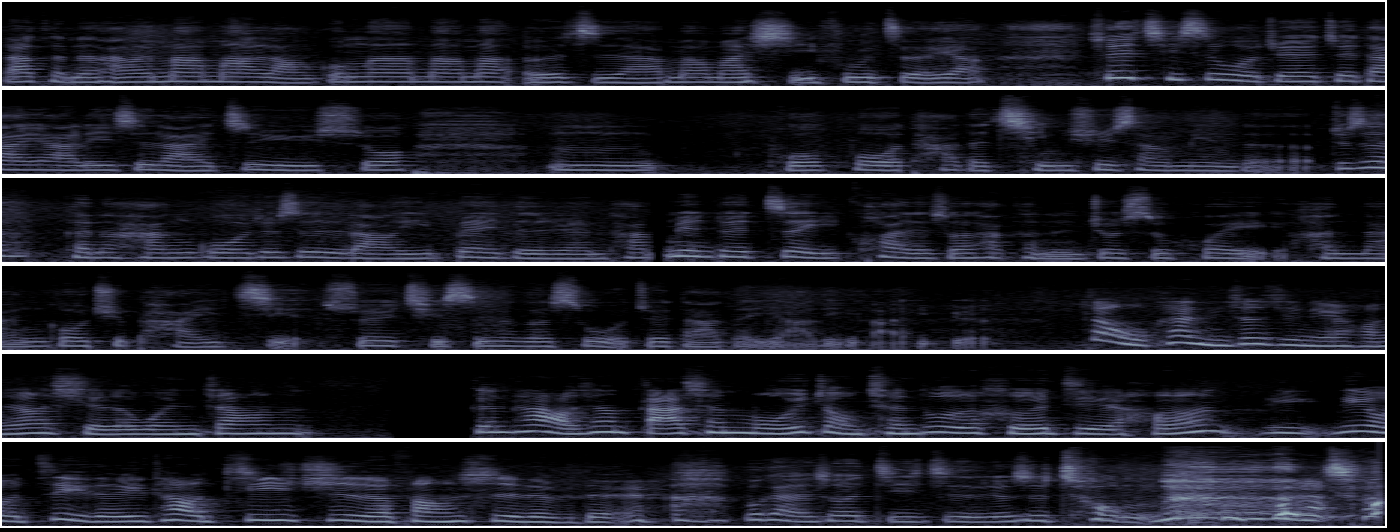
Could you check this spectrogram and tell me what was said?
然后可能还会骂骂老公啊、骂骂儿子啊、骂骂媳妇这样。所以其实我觉得最大的压力是来自于说，嗯。婆婆她的情绪上面的，就是可能韩国就是老一辈的人，他面对这一块的时候，他可能就是会很难够去排解，所以其实那个是我最大的压力来源。但我看你这几年好像写的文章跟他好像达成某一种程度的和解，好像你你有自己的一套机制的方式，对不对？啊，不敢说机制，就是冲，很 冲。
